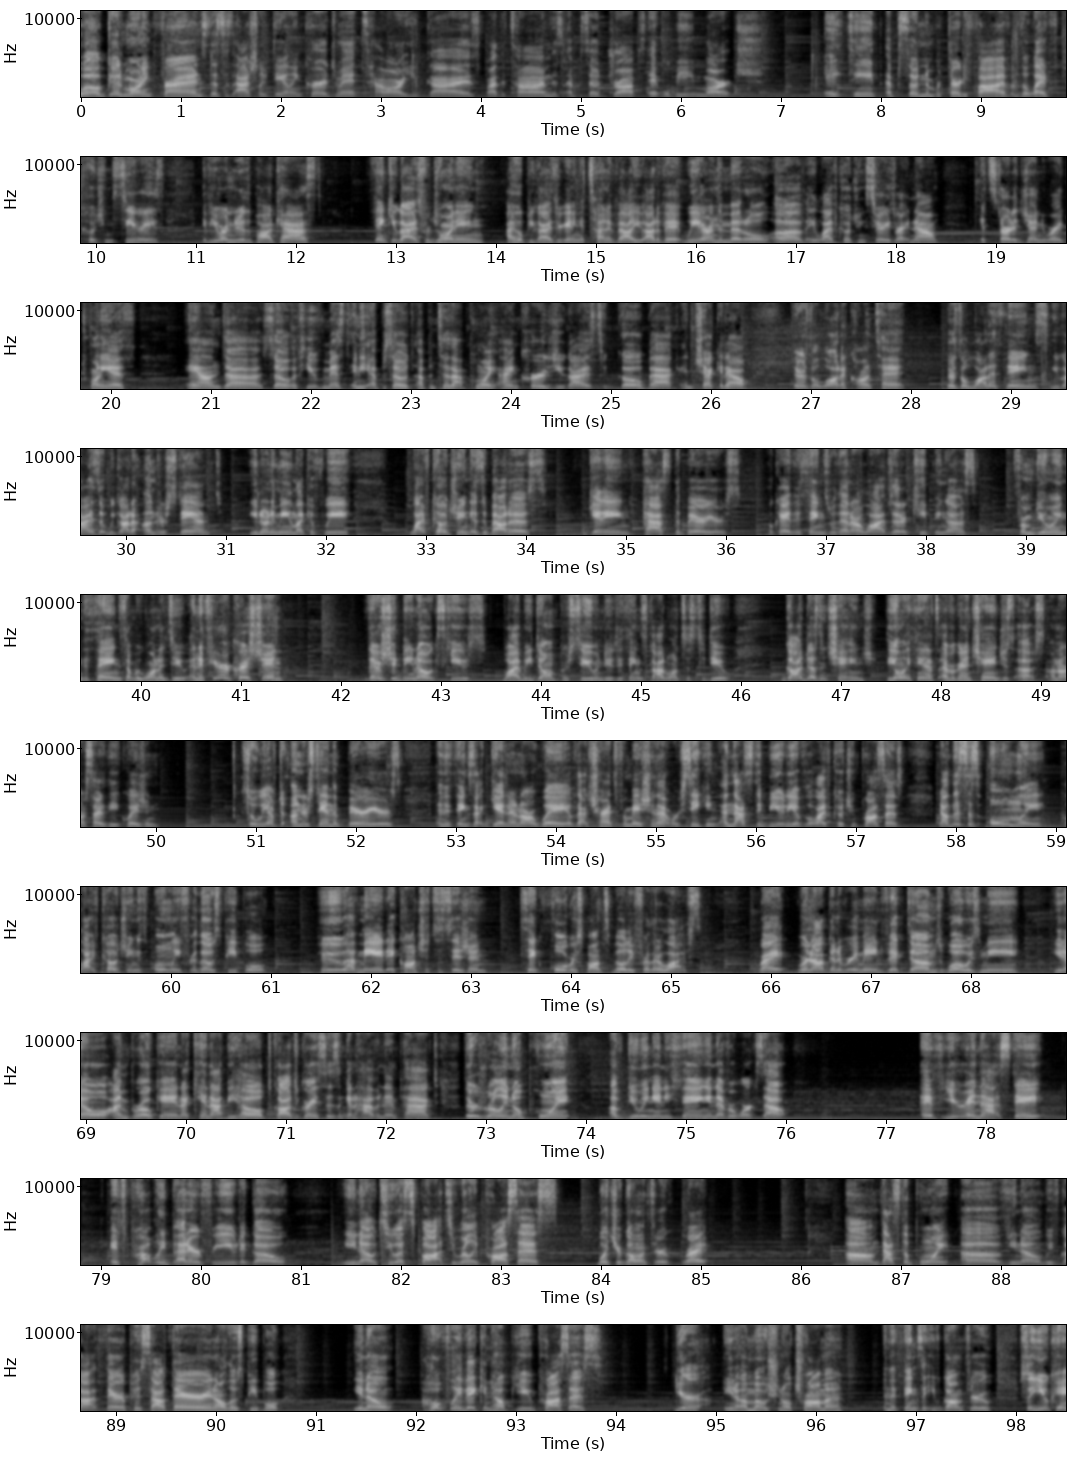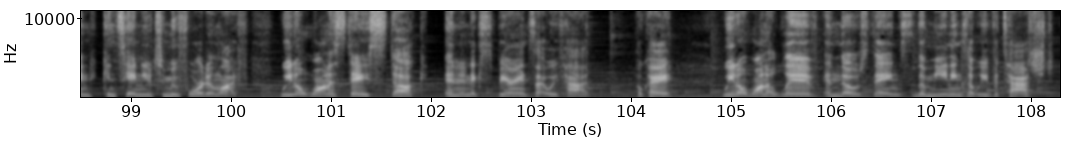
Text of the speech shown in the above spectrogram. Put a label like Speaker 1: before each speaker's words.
Speaker 1: Well, good morning, friends. This is Ashley Daily Encouragement. How are you guys? By the time this episode drops, it will be March 18th, episode number 35 of the Life Coaching Series. If you are new to the podcast, thank you guys for joining. I hope you guys are getting a ton of value out of it. We are in the middle of a life coaching series right now. It started January 20th. And uh, so if you've missed any episodes up until that point, I encourage you guys to go back and check it out. There's a lot of content there's a lot of things, you guys, that we got to understand. You know what I mean? Like if we, life coaching is about us getting past the barriers, okay? The things within our lives that are keeping us from doing the things that we want to do. And if you're a Christian, there should be no excuse why we don't pursue and do the things God wants us to do. God doesn't change. The only thing that's ever going to change is us on our side of the equation. So we have to understand the barriers and the things that get in our way of that transformation that we're seeking. And that's the beauty of the life coaching process. Now, this is only, life coaching is only for those people who have made a conscious decision to take full responsibility for their lives, right? We're not going to remain victims. Woe is me. You know, I'm broken. I cannot be helped. God's grace isn't going to have an impact. There's really no point of doing anything. It never works out. If you're in that state, it's probably better for you to go you know, to a spot to really process what you're going through, right? Um, that's the point of, you know, we've got therapists out there and all those people, you know, hopefully they can help you process your, you know, emotional trauma and the things that you've gone through so you can continue to move forward in life. We don't want to stay stuck in an experience that we've had, okay? We don't want to live in those things, the meanings that we've attached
